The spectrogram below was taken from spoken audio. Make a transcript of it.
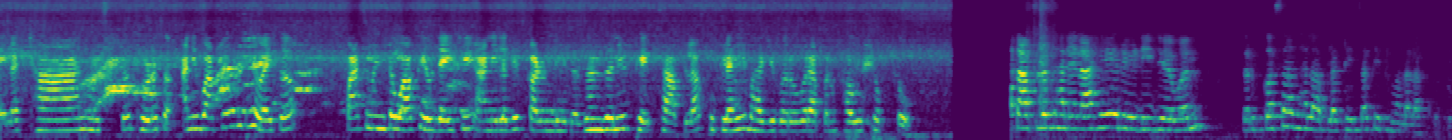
याला छान मस्त थोडंसं आणि वाफेवर ठेवायचं. पाच मिनटं वाफ येऊ द्यायची आणि लगेच काढून घ्यायचा. झणझणीत ठेचा आपला. कुठल्याही भाजीबरोबर आपण खाऊ शकतो. आता आपलं झालेलं आहे रेडी जेवण. तर कसा झाला आपला ठेचा ते तुम्हाला दाखवते.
